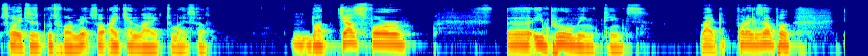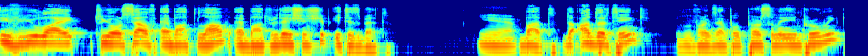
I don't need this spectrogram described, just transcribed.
So it is good for me. So I can lie to myself, but just for uh, improving things. Like for example, if you lie to yourself about love, about relationship, it is bad. Yeah. But the other thing, for example, personally improving,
